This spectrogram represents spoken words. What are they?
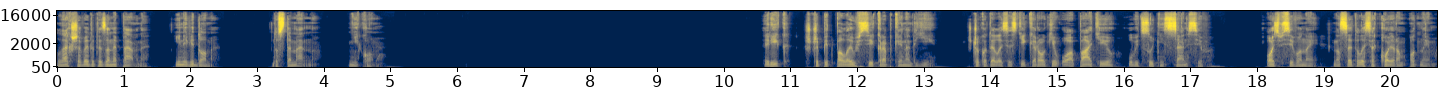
легше видати за непевне і невідоме, достеменно нікому. Рік, що підпалив всі крапки над «і», що котилися стільки років у апатію, у відсутність сенсів. Ось всі вони наситилися кольором одним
